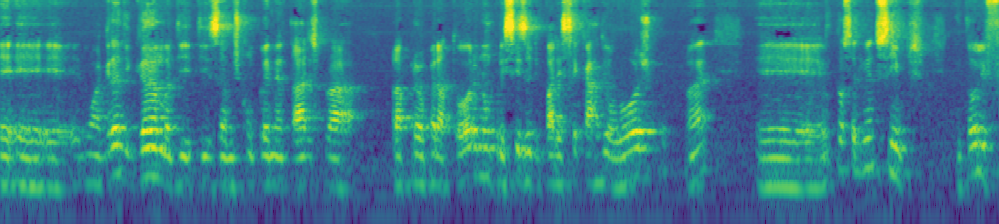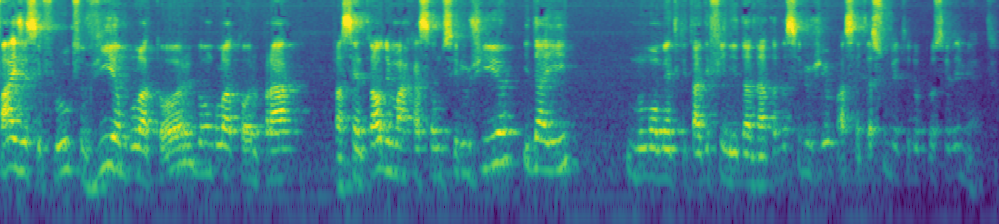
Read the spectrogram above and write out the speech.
é, uma grande gama de, de exames complementares para pré-operatório, não precisa de parecer cardiológico, né? é um procedimento simples. Então ele faz esse fluxo via ambulatório, do ambulatório para a central de marcação de cirurgia, e daí, no momento que está definida a data da cirurgia, o paciente é submetido ao procedimento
